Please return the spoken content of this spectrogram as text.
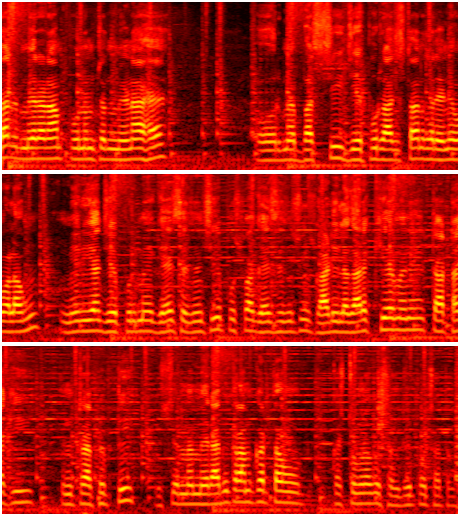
सर, मेरा नाम पूनम चंद मीणा है और मैं बस्सी, जयपुर, राजस्थान का रहने वाला हूँ। मेरी यहाँ जयपुर में गैस एजेंसी है, पुष्पा गैस एजेंसी गाड़ी लगा रखी है मैंने, टाटा की इंट्रा फिफ्टी। उससे मैं, मेरा भी काम करता हूँ, कस्टमरों को सैलरी पहुँचाता हूँ।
